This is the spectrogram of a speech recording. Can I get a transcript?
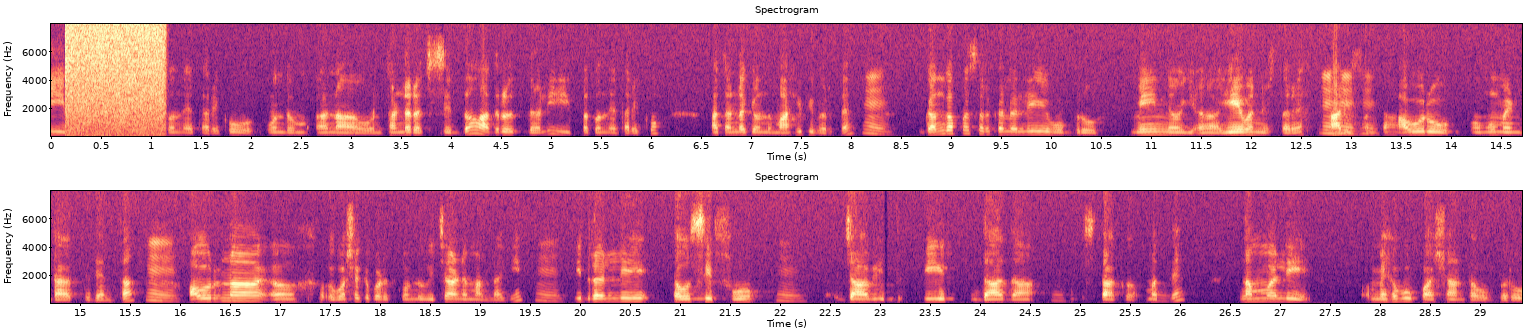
ಈ ಇಪ್ಪತ್ತೊಂದನೇ ತಾರೀಕು ಒಂದು ನಾವು ಒಂದು ತಂಡ ರಚಿಸಿದ್ದು ಅದರಲ್ಲಿ ಇಪ್ಪತ್ತೊಂದನೇ ತಾರೀಕು ಆ ತಂಡಕ್ಕೆ ಒಂದು ಮಾಹಿತಿ ಬರುತ್ತೆ. ಗಂಗಪ್ಪ ಸರ್ಕಲ್ ಅಲ್ಲಿ ಒಬ್ರು ಮೇನ್ ಎ ಒನ್ ಇರ್ತಾರೆ. ಆರಿಫ್ ಅಂತ. ಅವರು ಮೂವ್ಮೆಂಟ್ ಆಗ್ತಿದೆ ಅಂತ. ಅವ್ರನ್ನ ವಶಕ್ಕೆ ಪಡೆದುಕೊಂಡು ವಿಚಾರಣೆ ಮಾಡಲಾಗಿ ಹ್ಮ್. ಇದ್ರಲ್ಲಿ ತೌಸಿಫ್ ಜಾವೀದ್ ಪೀರ್ ದಾದಾ ಮುಸ್ತಾಕ್ ಮತ್ತೆ ನಮ್ಮಲ್ಲಿ ಮೆಹಬೂಬ್ ಪಾಷಾ ಅಂತ ಒಬ್ಬರು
